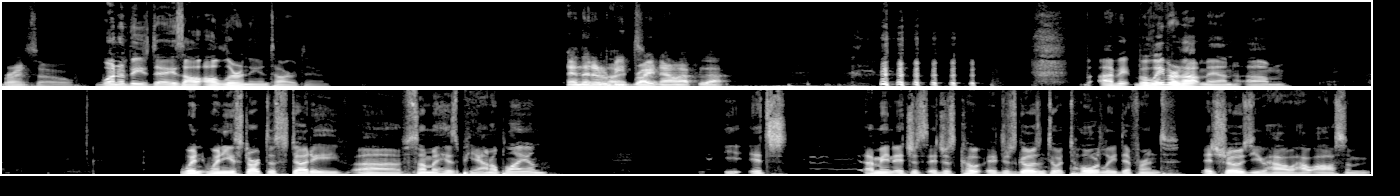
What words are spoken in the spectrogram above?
Right. So one of these days, I'll I'll learn the entire tune. And then it'll be right now after that. I mean, believe it or not, man. Um, when when you start to study uh, some of his piano playing, it's, I mean, it just it just co- it just goes into a totally different. It shows you how how awesome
